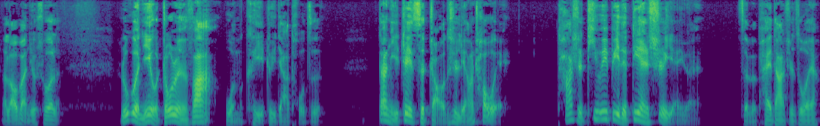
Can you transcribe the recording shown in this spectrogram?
那老板就说了：“如果你有周润发，我们可以追加投资，但你这次找的是梁朝伟，他是 TVB 的电视演员，怎么拍大制作呀？”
